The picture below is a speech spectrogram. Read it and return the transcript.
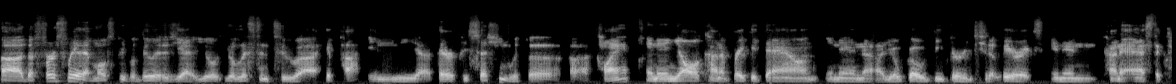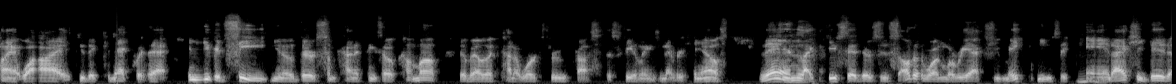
Uh, the first way that most people do it is, yeah, you'll you'll listen to uh, hip hop in the uh, therapy session with the client, and then y'all kind of break it down, and then uh, you'll go deeper into the lyrics, and then kind of ask the client why do they connect with that, and you could see, you know, there's some kind of things that will come up. They'll be able to kind of work through, process feelings, and everything else. Then, like you said, there's this other one where we actually make music, and I actually did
